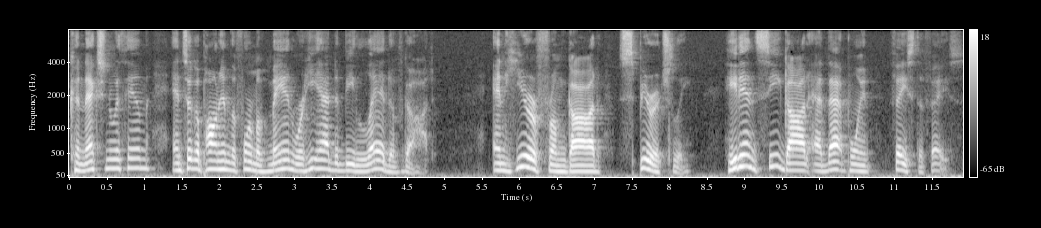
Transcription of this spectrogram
connection with Him and took upon him the form of man, where he had to be led of God and hear from God spiritually. He didn't see God at that point face to face.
